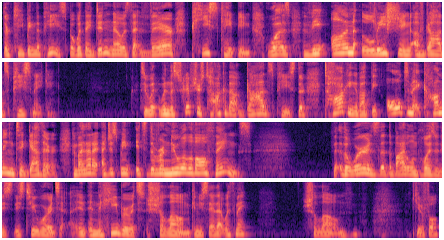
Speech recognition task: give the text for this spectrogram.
They're keeping the peace. But what they didn't know is that their peacekeeping was the unleashing of God's peacemaking. See, when, when the scriptures talk about God's peace, they're talking about the ultimate coming together. And by that, I, I just mean it's the renewal of all things. The, the, words that the Bible employs are these, these two words. In, in the Hebrew, it's shalom. Can you say that with me? Shalom beautiful.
